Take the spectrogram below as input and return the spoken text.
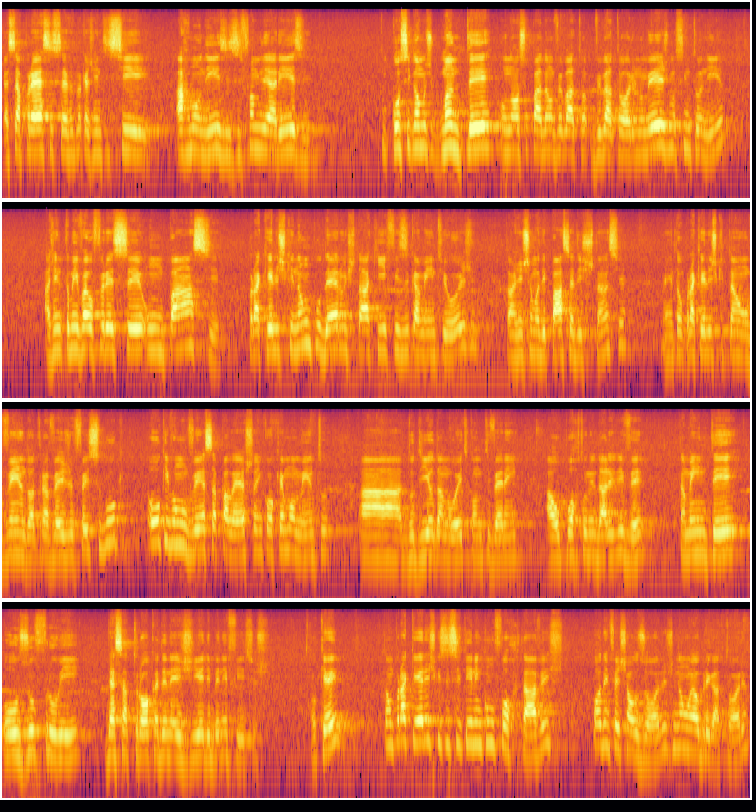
Essa prece serve para que a gente se harmonize, se familiarize, consigamos manter o nosso padrão vibratório no mesmo sintonia. A gente também vai oferecer um passe para aqueles que não puderam estar aqui fisicamente hoje. Então a gente chama de passe à distância. Né? Então, para aqueles que estão vendo através do Facebook, ou que vão ver essa palestra em qualquer momento ah, do dia ou da noite, quando tiverem a oportunidade de ver, também ter ou usufruir dessa troca de energia e de benefícios. Ok? Então, para aqueles que se sentirem confortáveis, podem fechar os olhos, não é obrigatório.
